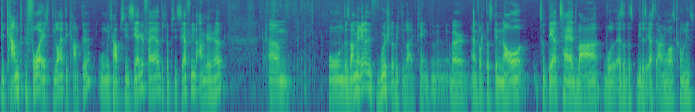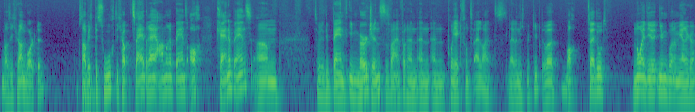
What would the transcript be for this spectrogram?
gekannt, bevor ich die Leute kannte und ich habe sie sehr gefeiert, ich habe sie sehr viel angehört. Ähm, und es war mir relativ wurscht, ob ich die Leute kenne, weil einfach das genau zu der Zeit war, wo, also das, wie das erste Album rausgekommen ist, was ich hören wollte. Das habe ich gesucht. Ich habe zwei, drei andere Bands, auch kleine Bands. Ähm, zum Beispiel die Band Emergence, das war einfach ein, ein, ein Projekt von zwei Leuten, das es leider nicht mehr gibt, aber auch zwei Dudes, neu irgendwo in Amerika.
